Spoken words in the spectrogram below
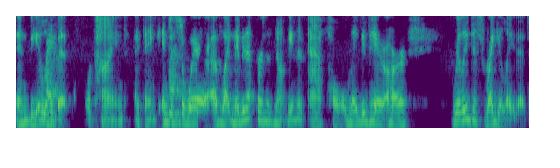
and be a little right. bit more kind i think and just aware of like maybe that person's not being an asshole. Maybe they are really dysregulated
